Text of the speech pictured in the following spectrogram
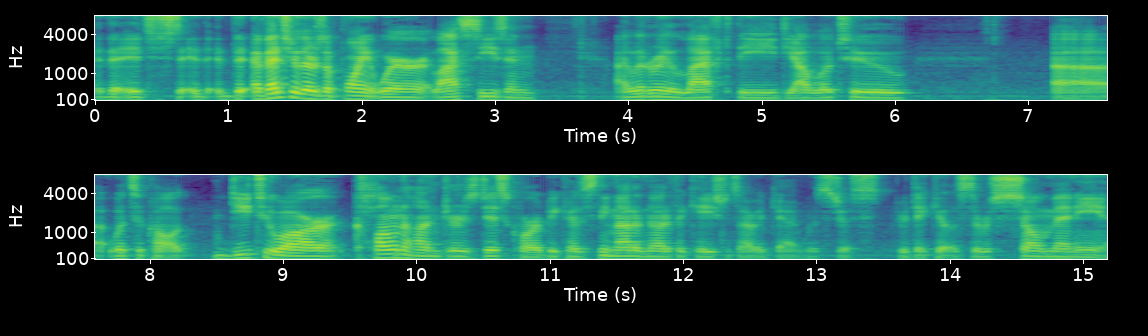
It's just, it, eventually there's a point where last season I literally left the Diablo 2 uh, what's it called? D2R Clone Hunters Discord because the amount of notifications I would get was just ridiculous. There were so many,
